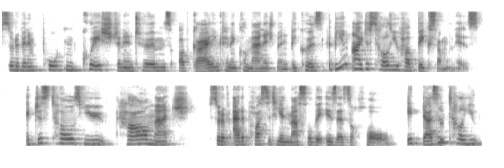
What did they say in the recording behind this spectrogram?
sort of an important question in terms of guiding clinical management because BMI just tells you how big someone is. It just tells you how much sort of adiposity and muscle there is as a whole. It doesn't tell you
